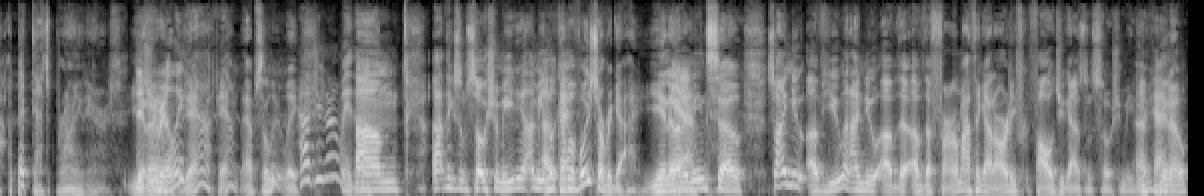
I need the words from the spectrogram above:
I bet that's Brian Harris. Did you know? really? Yeah, yeah, absolutely. How'd you know me though? Um, I think some social media. I mean, look, I'm a voiceover guy. You know what I mean? So, so I knew of you, and I knew of the of the firm. I think I'd already followed you guys on social media. Okay. You know,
